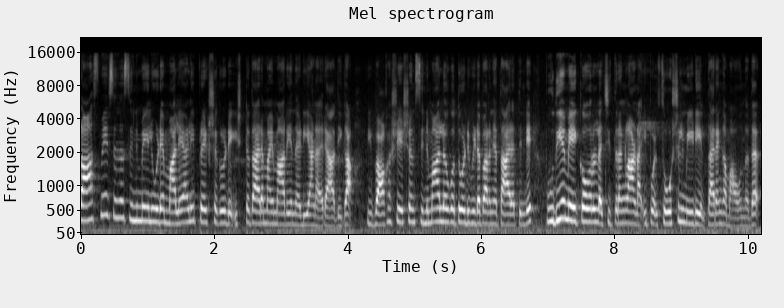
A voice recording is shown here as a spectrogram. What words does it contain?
Classmates എന്ന സിനിമയിലൂടെ മലയാളി പ്രേക്ഷകരുടെ ഇഷ്ടതാരമായി മാറിയ നടിയാണ് രാധിക. വിവാഹശേഷം സിനിമാ ലോകത്തോട് വിട പറഞ്ഞ താരത്തിന്റെ പുതിയ മേക്ക് ഓവറുള്ള ചിത്രങ്ങളാണ് ഇപ്പോൾ സോഷ്യൽ മീഡിയയിൽ തരംഗമാവുന്നത്.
